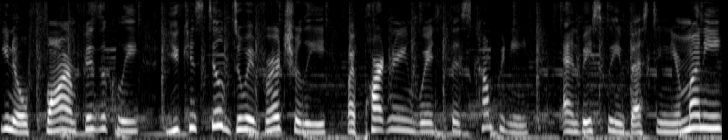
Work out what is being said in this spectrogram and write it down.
you know, farm physically, you can still do it virtually by partnering with this company and basically investing your money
